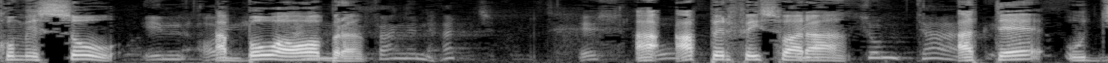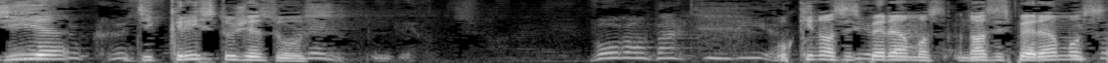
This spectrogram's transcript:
começou a boa obra a aperfeiçoará até o dia de Cristo Jesus. O que nós esperamos? Nós esperamos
